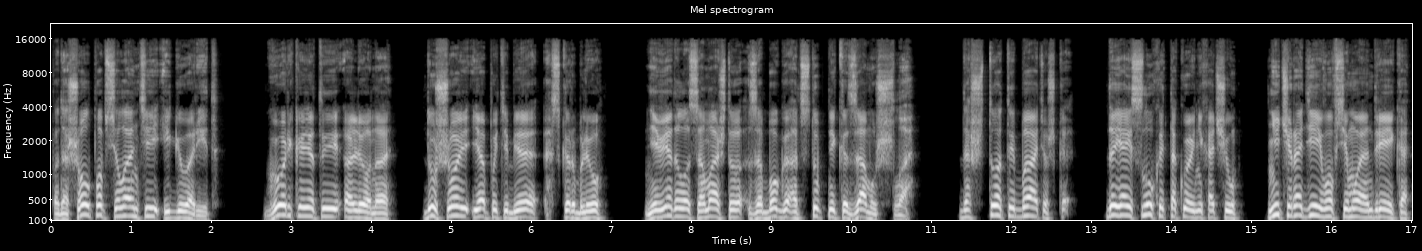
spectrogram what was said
Подошел поп Силантий и говорит, «Горькая ты, Алена, душой я по тебе скорблю. Не ведала сама, что за бога-отступника замуж шла». «Да что ты, батюшка! Да я и слухать такое не хочу. Не чародей вовсе мой Андрейка.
